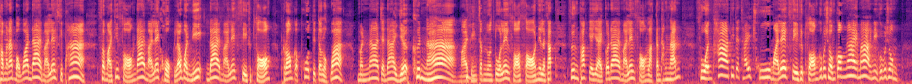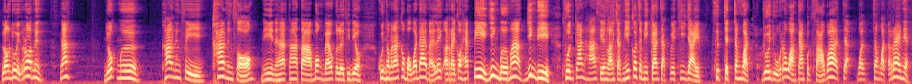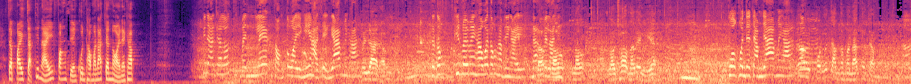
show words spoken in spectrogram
ธรรมนัฐบอกว่าได้หมายเลข 15 สมัยที่ 2 ได้หมายเลข 6 แล้ววันนี้ได้หมายเลข 42 พร้อมกับพูดติดตลกว่ามันน่าจะได้เยอะขึ้นนะ หมายถึงจำนวนตัวเลขสอสอนี่แหละครับ ซึ่งพักใหญ่ๆก็ได้หมายเลข 2 หลักกันทั้งนั้น ส่วนท่าที่จะใช้ชูหมายเลข 42 คุณผู้ชมก็ง่ายมากนี่คุณผู้ชม ลองดูอีกรอบหนึ่งนะ ยกมือ ข้างหนึ่งสี่ข้างหนึ่งสองนี่นะฮะหน้าตาบ้องแบ้วกันเลยทีเดียว คุณธรรมนัฐก็บอกว่าได้หมายเลขอะไรก็แฮปปี้ยิ่งเบอร์มากยิ่งดี ส่วนการหาเสียงหลังจากนี้ก็จะมีการจัดเวทีใหญ่ 17 จังหวัดโดยอยู่ระหว่างการปรึกษาว่าจะวันจังหวัดแรกเนี่ยจะไปจัดที่ไหนฟังเสียงคุณธรรมนัฐกันหน่อยนะครับพี่นัทคะแล้วเป็นเลขสองตัวอย่างนี้หาเสียงยากไหมคะ ไม่ยากครับ จะต้องคิดไว้ไหมคะว่าต้องทำยังไงณเราเวลาเรานี้เราเราชอบนะเลขอย่างเงี้ย อืม กลัวคนจะจำยากไหมคะแล้วคนก็จำธรรมนัตก็จำเออ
